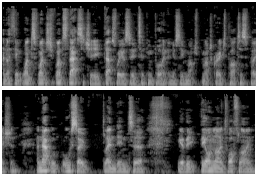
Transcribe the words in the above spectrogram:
And I think once once once that's achieved, that's where you'll see a tipping point, and you'll see much much greater participation, and that will also blend into you know, the the online to offline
